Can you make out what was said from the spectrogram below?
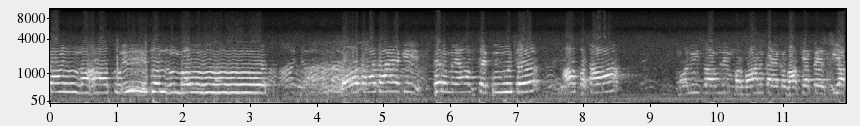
کل نہ ترید الموت۔ موت آ جائے گی۔ پھر میں آپ سے پوچھ۔ آپ بتا۔ مولوی صاحب نے مروان کا ایک واقعہ پیش کیا۔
